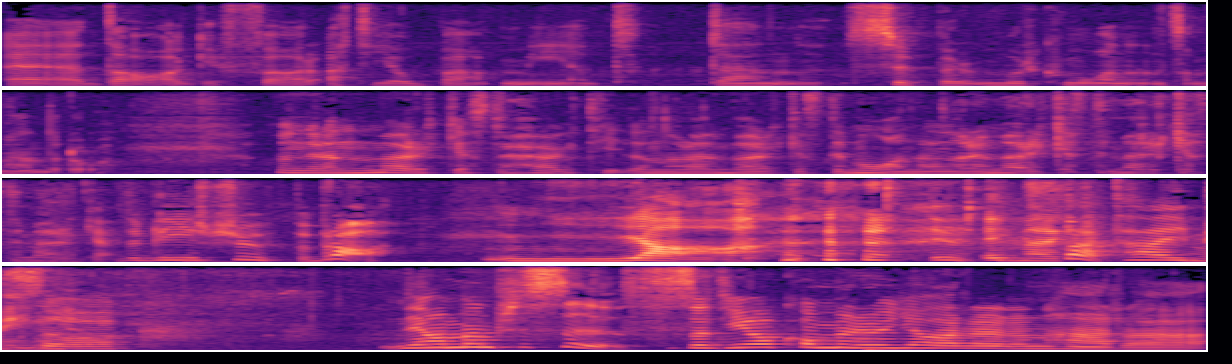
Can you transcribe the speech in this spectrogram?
eh, dag för att jobba med den supermörkmånen som händer då. Under den mörkaste högtiden och den mörkaste månaden och det mörkaste, mörkaste, mörka. Det blir superbra! Ja! Utmärkt timing. Så, ja men precis. Så att jag kommer att göra den här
